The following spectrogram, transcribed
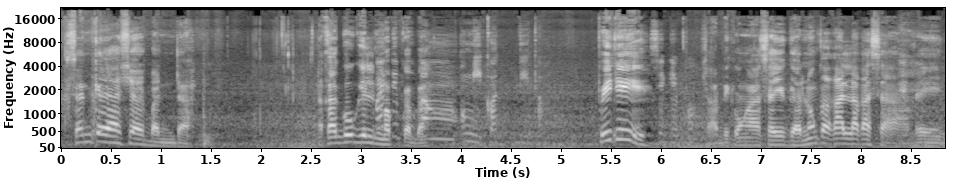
Saan kaya siya banda? Naka-google map Pwede ka po ba? bang umikot dito? Pwede. Sige po. Sabi ko nga sa'yo, ganun kakalakas sa akin.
